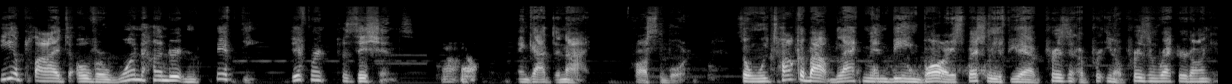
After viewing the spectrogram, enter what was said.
he applied to over 150 different positions and got denied across the board. So when we talk about black men being barred, especially if you have prison, a you know, prison record on you,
